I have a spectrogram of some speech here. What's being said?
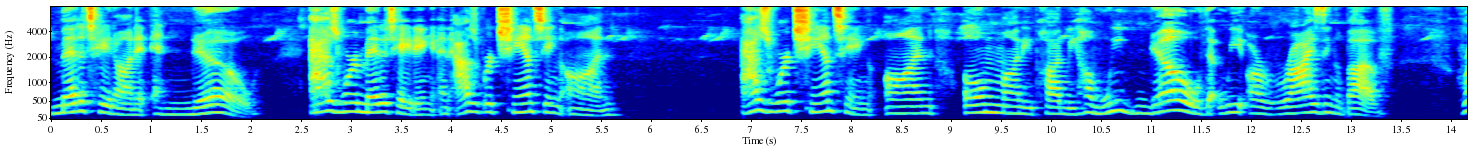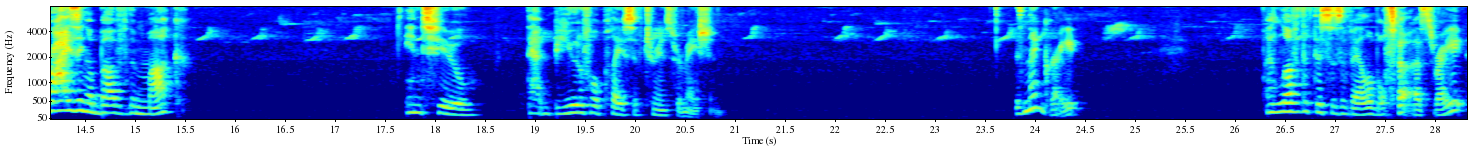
meditate on it, and know as we're meditating and as we're chanting on, as we're chanting on Om Mani Padme Hum, we know that we are rising above, rising above the muck into that beautiful place of transformation. Isn't that great? I love that this is available to us, right?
